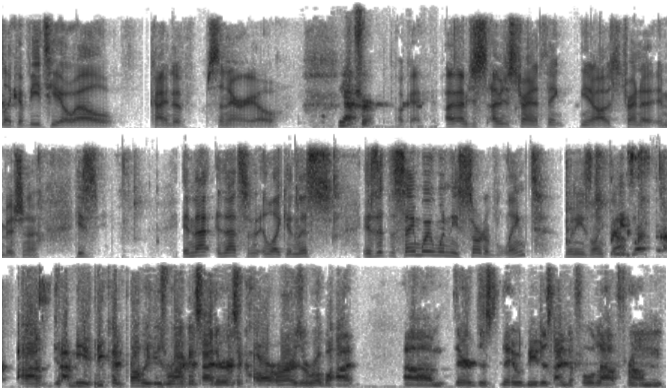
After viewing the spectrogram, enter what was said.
like a VTOL kind of scenario. yeah, sure. Okay, I, I'm just I'm just trying to think. You know, I was trying to envision it. He's in that in that like in this. Is it the same way when he's sort of linked when he's linked up? Uh, I mean, he could probably use rockets either as a car or as a robot. Um, they're just they would be designed to fold out from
